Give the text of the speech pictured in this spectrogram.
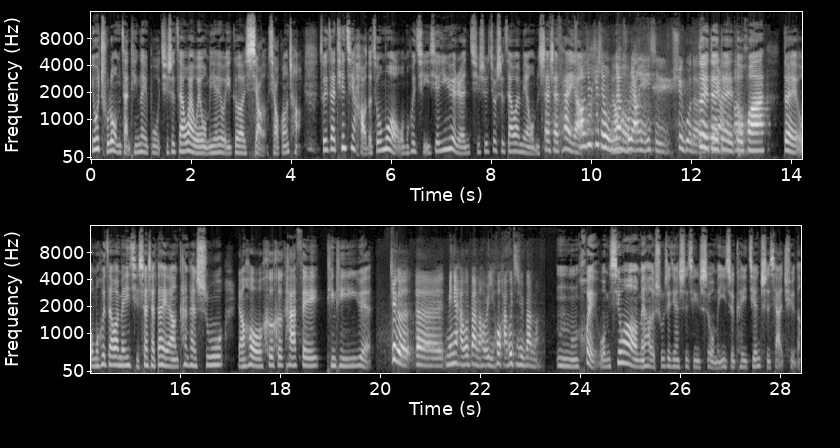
因为除了我们展厅内部，其实在外围我们也有一个小小广场。所以在天气好的周末，我们会请一些音乐人，其实就是在外面我们晒晒太阳。哦，就是之前我们在浮梁也一起去过的。对对对，豆花，对，我们会在外面一起晒晒太阳，看看书，然后喝喝咖啡，听听音乐。这个呃，明年还会办吗？或者以后还会继续办吗？嗯，会。我们希望美好的书这件事情是我们一直可以坚持下去的。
